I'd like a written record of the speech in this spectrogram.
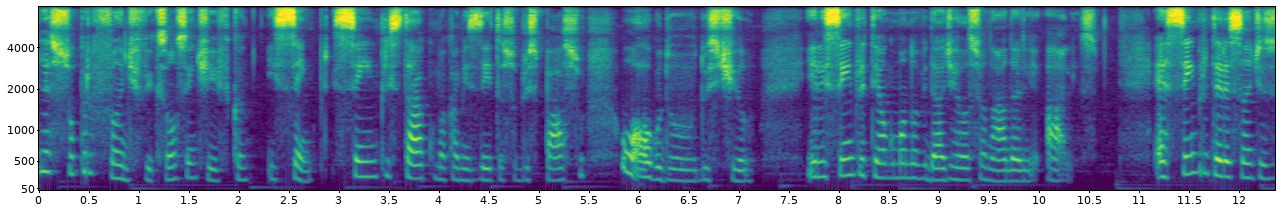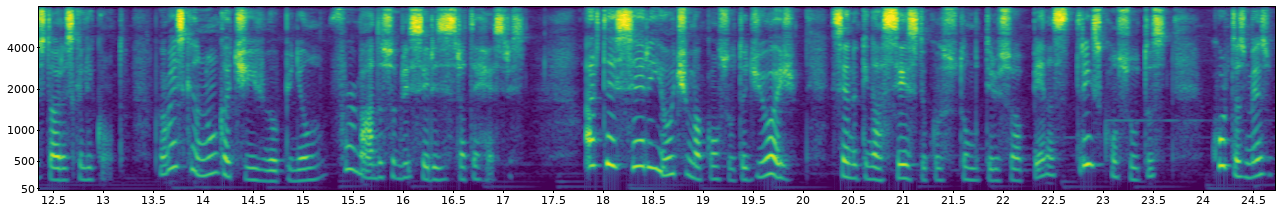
Ele é super fã de ficção científica e sempre, sempre está com uma camiseta sobre espaço ou algo do, do estilo. E ele sempre tem alguma novidade relacionada a aliens. É sempre interessante as histórias que ele conta, por mais que eu nunca tive uma opinião formada sobre seres extraterrestres. A terceira e última consulta de hoje, sendo que na sexta eu costumo ter só apenas três consultas, curtas mesmo,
